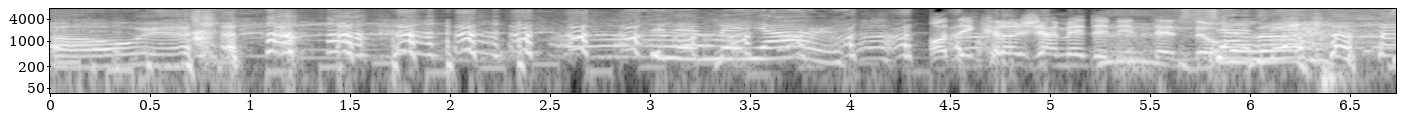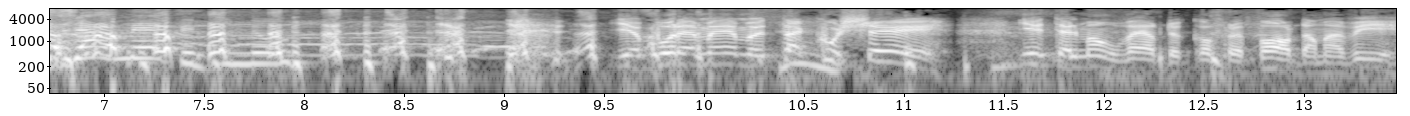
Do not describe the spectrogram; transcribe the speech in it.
Ah oui. c'est le meilleur. On décroche jamais de Nintendo. Jamais, jamais, Pépino. Il pourrait même t'accoucher. Il est tellement ouvert de coffre-fort dans ma vie.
